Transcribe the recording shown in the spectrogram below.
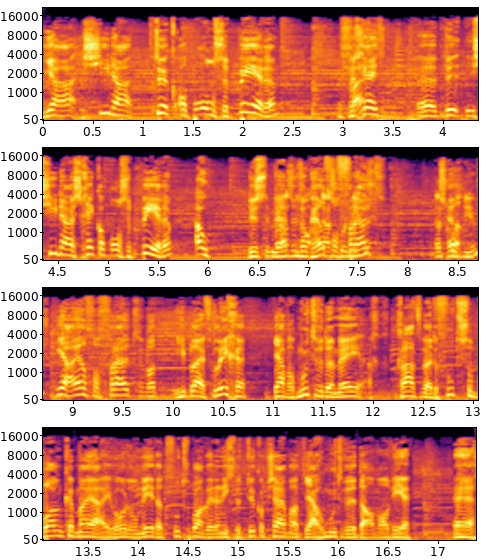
ja, China tuk op onze peren. Vergeet, eh, de China is gek op onze peren. Oh, Dus we hebben ook heel veel fruit. nieuws. Dat is goed nieuws. Ja, heel veel fruit wat hier blijft liggen. Ja, wat moeten we daarmee? Gratis bij de voedselbanken. Maar ja, je hoort al meer dat voedselbanken daar niet zo tuk op zijn. Want ja, hoe moeten we het dan wel weer eh,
